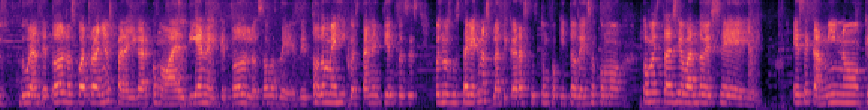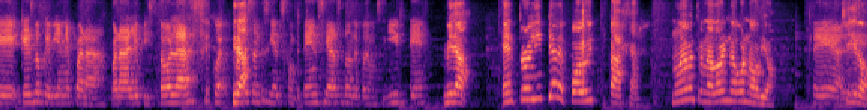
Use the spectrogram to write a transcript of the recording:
pues, durante todos los cuatro años para llegar como al día en el que todos los ojos de, de, todo México están en ti. Entonces, pues nos gustaría que nos platicaras justo un poquito de eso, cómo, cómo estás llevando ese ese camino, qué, qué es lo que viene para, para Ale Pistolas, cuáles mira, son tus siguientes competencias, dónde podemos seguirte. Mira, entro limpia de polvo y paja, nuevo entrenador y nuevo novio. Chido,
